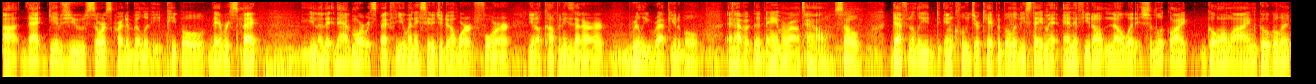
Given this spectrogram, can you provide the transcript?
Uh, that gives you source credibility. People they respect. You know, they, they have more respect for you when they see that you're doing work for you know companies that are really reputable and have a good name around town. So definitely include your capability statement. And if you don't know what it should look like, go online, Google it,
